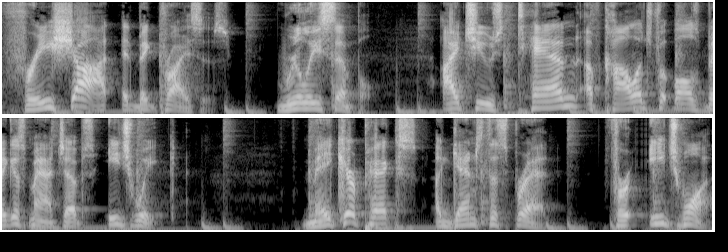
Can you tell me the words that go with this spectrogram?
Free shot at big prices. Really simple. I choose 10 of college football's biggest matchups each week. Make your picks against the spread for each one.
